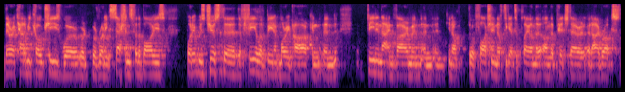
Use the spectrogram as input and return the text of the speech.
Their academy coaches were, were, were, running sessions for the boys, but it was just the, the feel of being at Murray Park and, and being in that environment. And, and, you know, they were fortunate enough to get to play on the, on the pitch there at, at Ibrox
